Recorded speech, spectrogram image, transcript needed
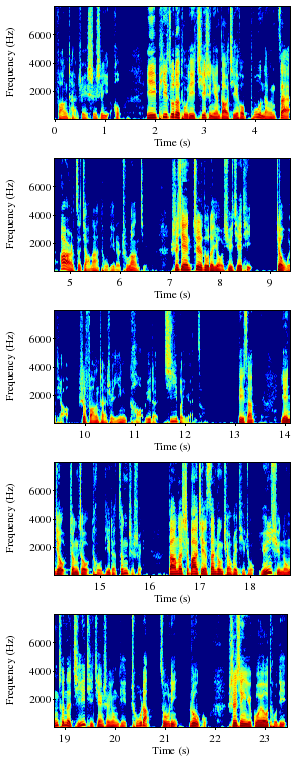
房产税实施以后。已批租的土地七十年到期后，不能再二次缴纳土地的出让金，实现制度的有序接替。这五条是房产税应考虑的基本原则。第三，研究征收土地的增值税。党的十八届三中全会提出，允许农村的集体建设用地出让、租赁、入股，实行与国有土地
